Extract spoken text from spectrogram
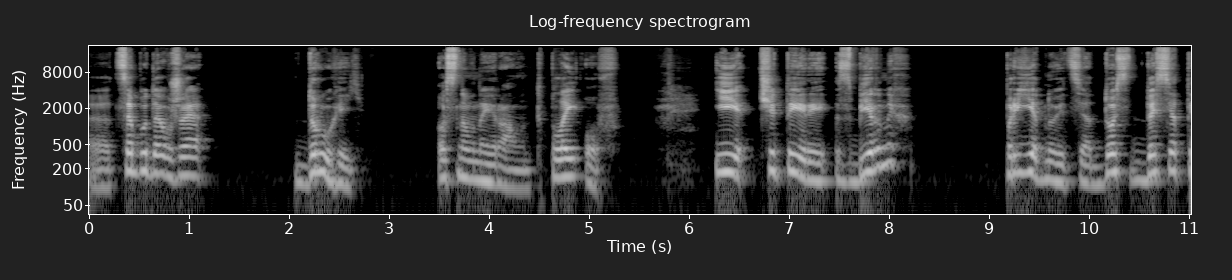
Е, Це буде вже другий основний раунд плей-офф. І 4 збірних приєднуються до 10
